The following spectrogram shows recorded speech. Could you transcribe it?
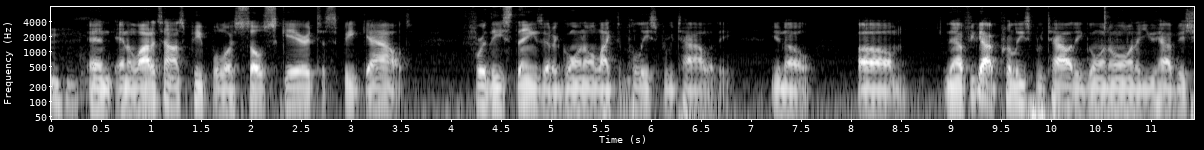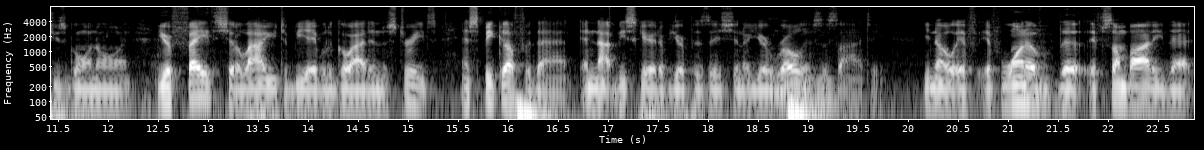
Mm-hmm. and and a lot of times people are so scared to speak out for these things that are going on like the police brutality you know. Um, now if you got police brutality going on or you have issues going on your faith should allow you to be able to go out in the streets and speak up for that and not be scared of your position or your role in society you know if if one of the if somebody that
